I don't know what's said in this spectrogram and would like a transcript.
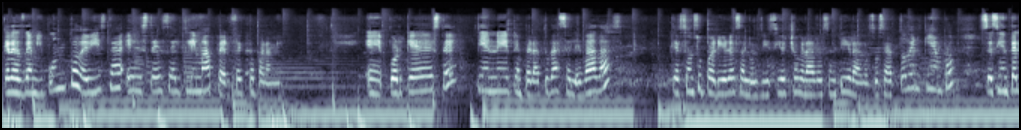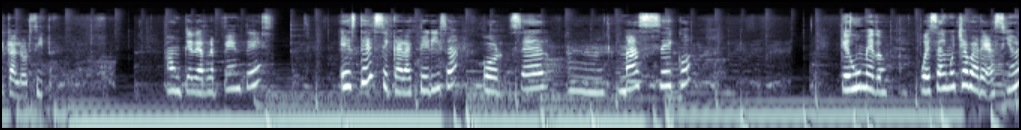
que desde mi punto de vista este es el clima perfecto para mí, eh, porque este tiene temperaturas elevadas, que son superiores a los 18 grados centígrados, o sea, todo el tiempo se siente el calorcito. Aunque de repente este se caracteriza por ser mm, más seco que húmedo, pues hay mucha variación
